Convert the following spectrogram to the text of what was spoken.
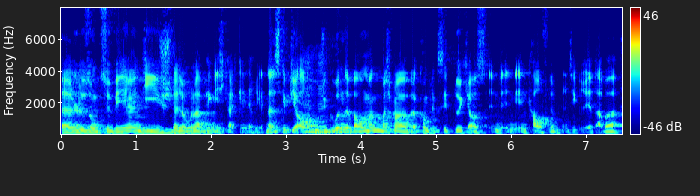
äh, Lösung zu wählen, die schnelle Unabhängigkeit generiert. Ne? Es gibt ja auch mhm. gute Gründe, warum man manchmal Komplexität durchaus in, in, in Kauf nimmt, integriert. Aber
